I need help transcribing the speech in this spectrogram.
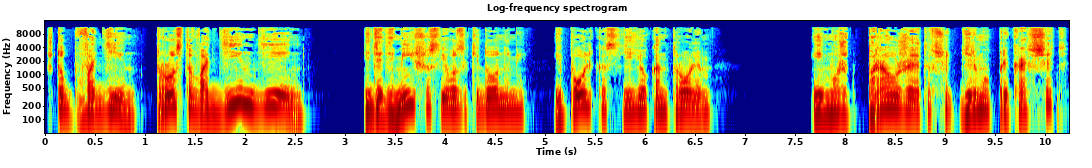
Чтоб в один, просто в один день. И дядя Миша с его закидонами, и Полька с ее контролем. И, может, пора уже это все дерьмо прекращать?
